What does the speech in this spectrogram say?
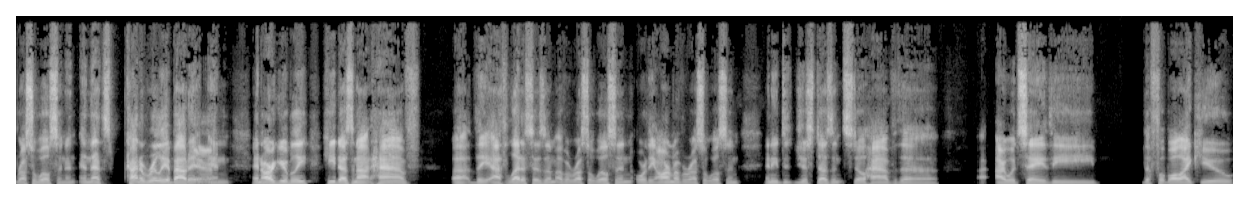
Russell Wilson, and, and that's kind of really about it. Yeah. And and arguably, he does not have uh, the athleticism of a Russell Wilson or the arm of a Russell Wilson, and he d- just doesn't still have the, I- would say the the football IQ,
